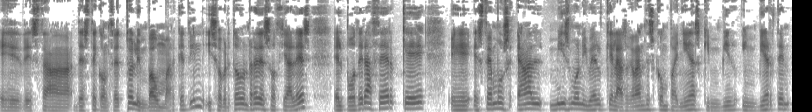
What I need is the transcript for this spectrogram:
eh, de, esta, de este concepto, el inbound marketing, y sobre todo en redes sociales, el poder hacer que eh, estemos al mismo nivel que las grandes compañías que invierten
